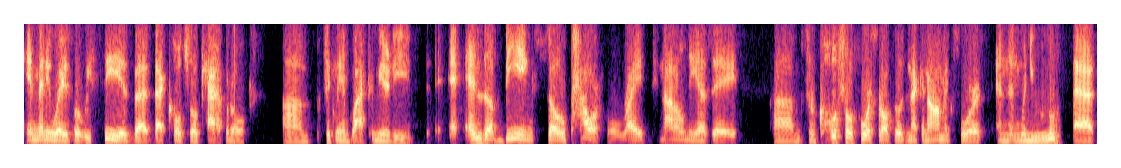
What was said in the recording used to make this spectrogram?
in many ways what we see is that that cultural capital, um, particularly in Black communities, ends up being so powerful, right? Not only as a um, sort of cultural force, but also as an economic force. And then when you look at,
